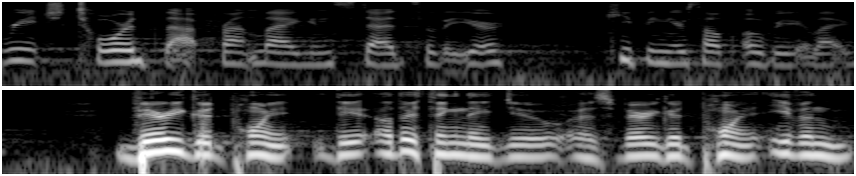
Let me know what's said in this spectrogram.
reach towards that front leg instead so that you're keeping yourself over your legs. Very good point. The other thing they do is very good point. Even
